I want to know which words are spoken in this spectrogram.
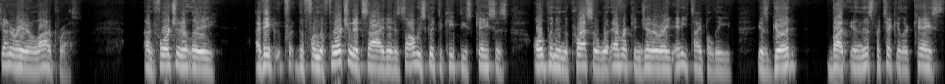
generated a lot of press. Unfortunately, I think from the fortunate side, it's always good to keep these cases open in the press, and whatever can generate any type of lead is good. But in this particular case,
